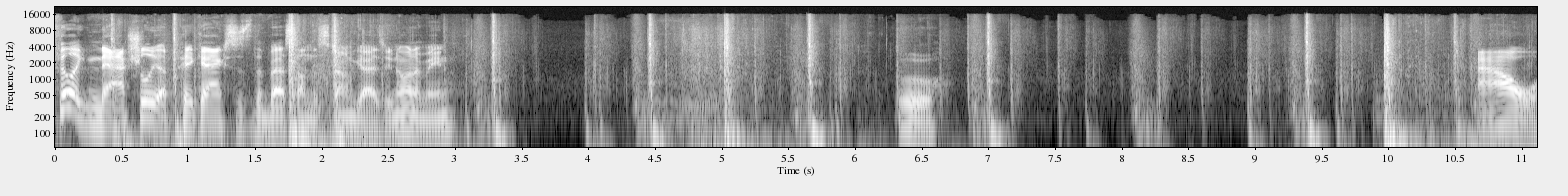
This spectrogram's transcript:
Feel like naturally a pickaxe is the best on the stone guys. You know what I mean? Ooh. Ow.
